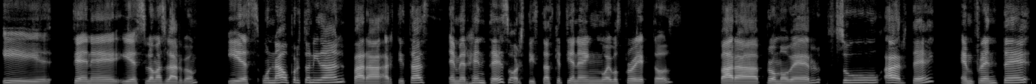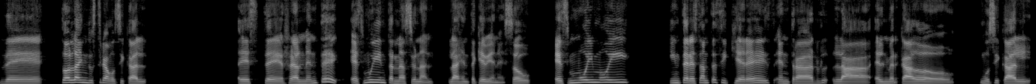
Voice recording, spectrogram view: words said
y tiene y es lo más largo y es una oportunidad para artistas emergentes o artistas que tienen nuevos proyectos para promover su arte en frente de toda la industria musical. Este realmente es muy internacional la gente que viene. So, es muy muy interesante si quieres entrar la, el mercado musical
